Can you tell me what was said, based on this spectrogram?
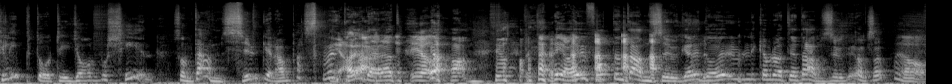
Klipp då till Jan Borssén som dammsuger. Han passar väl Ja, där att... Ja. Ja. jag har ju fått en dammsugare. Då är det lika bra att jag dammsuger också. Ja.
